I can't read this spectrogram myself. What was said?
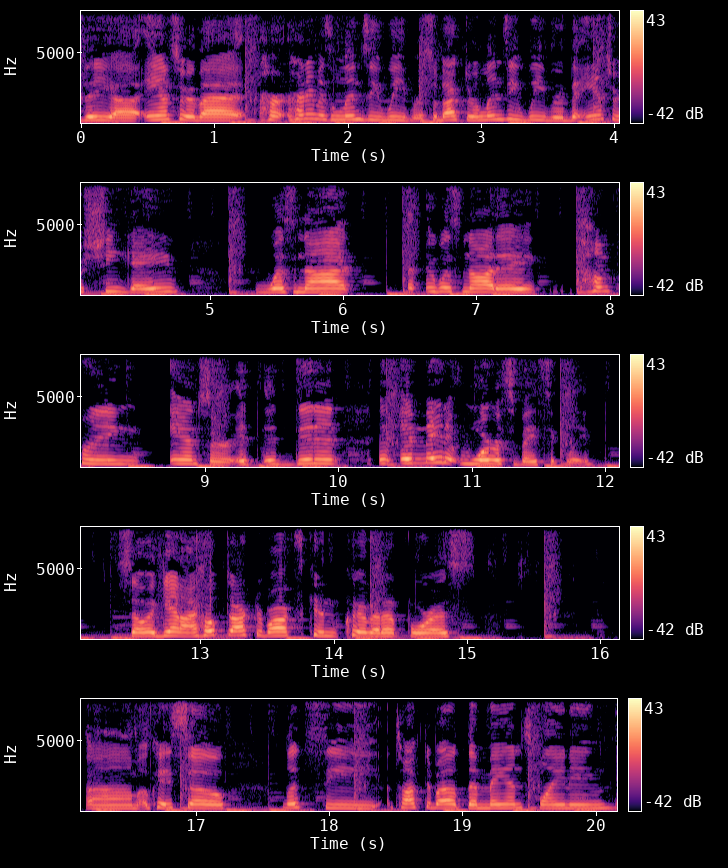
the uh, answer that her, her name is lindsay weaver. So dr lindsay weaver the answer she gave was not it was not a comforting answer. It, it didn't it, it made it worse basically. So again i hope dr box can clear that up for us. Um, okay so let's see. Talked about the mansplaining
